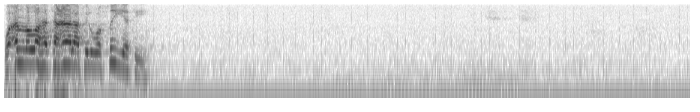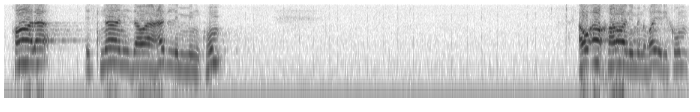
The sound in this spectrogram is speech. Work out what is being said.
وأن الله تعالى في الوصية قال اثنان ذوى عدل منكم أو آخران من غيركم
